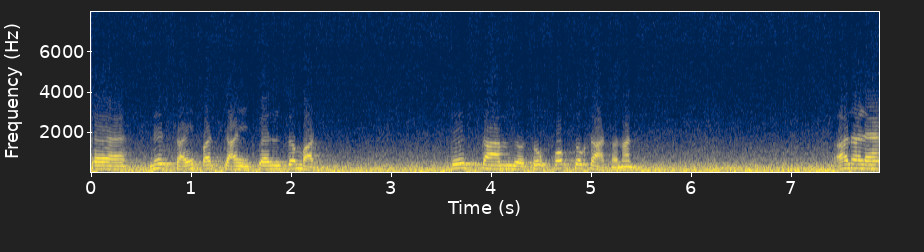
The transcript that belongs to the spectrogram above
แต่นิสัยปัจจัยเป็นสมบัติติดตามอยู่ทุกภพทุกชาติเท่านั้นอันนั้นแหละ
